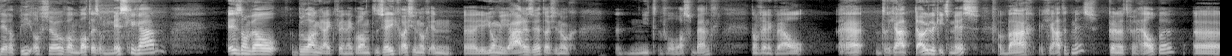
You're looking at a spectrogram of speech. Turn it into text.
therapie of zo, van wat is er misgegaan, is dan wel belangrijk, vind ik. Want zeker als je nog in eh, je jonge jaren zit, als je nog eh, niet volwassen bent, dan vind ik wel, hè, er gaat duidelijk iets mis. Waar gaat het mis? Kunnen we het verhelpen? Eh,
